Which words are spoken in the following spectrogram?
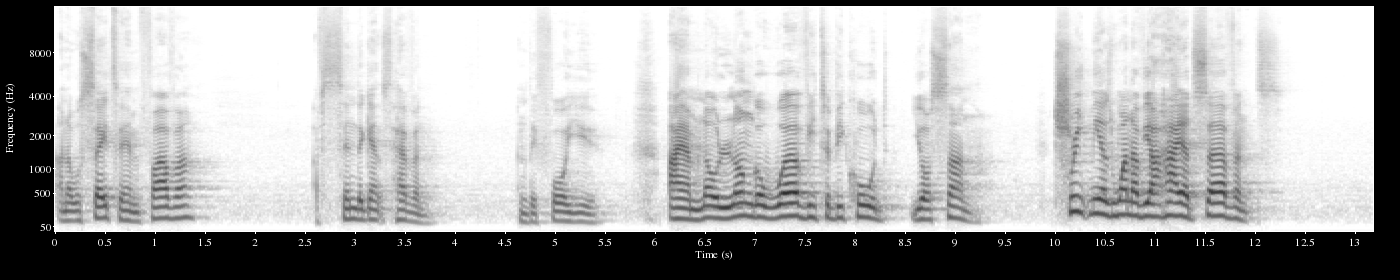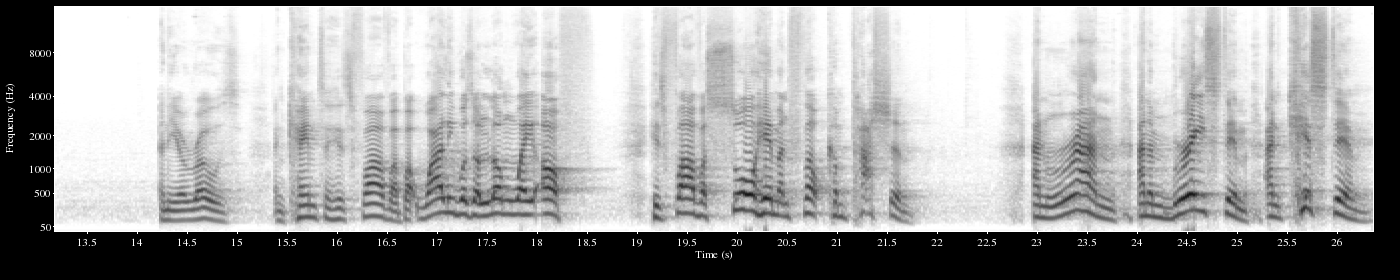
and I will say to him, Father, I've sinned against heaven and before you. I am no longer worthy to be called your son. Treat me as one of your hired servants. And he arose and came to his father. But while he was a long way off, his father saw him and felt compassion and ran and embraced him and kissed him.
